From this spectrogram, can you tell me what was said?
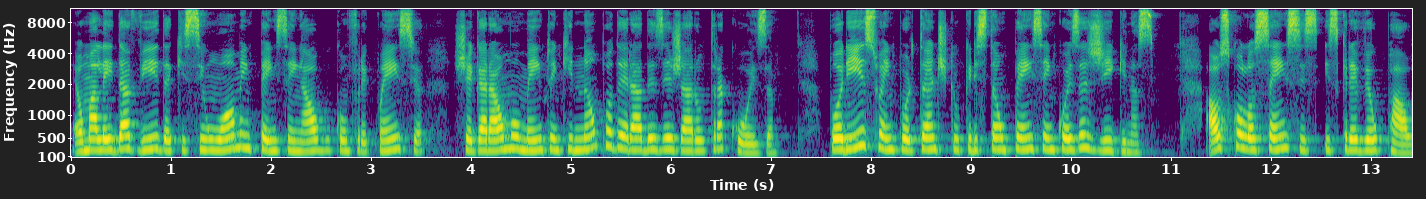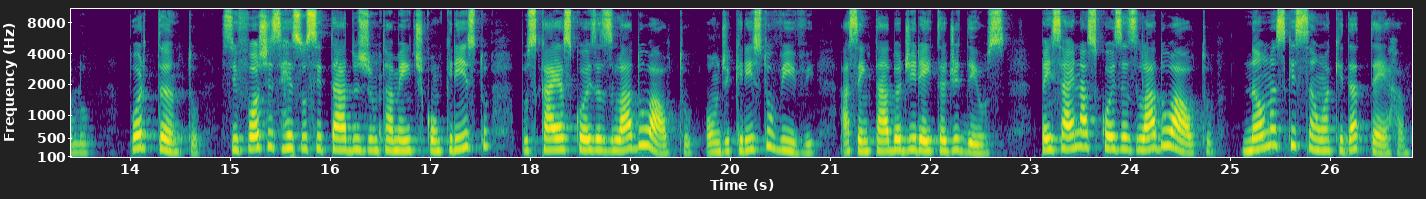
É uma lei da vida que, se um homem pensa em algo com frequência, chegará o um momento em que não poderá desejar outra coisa. Por isso é importante que o cristão pense em coisas dignas. Aos Colossenses escreveu Paulo: Portanto, se fostes ressuscitados juntamente com Cristo, buscai as coisas lá do alto, onde Cristo vive, assentado à direita de Deus. Pensai nas coisas lá do alto, não nas que são aqui da terra.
